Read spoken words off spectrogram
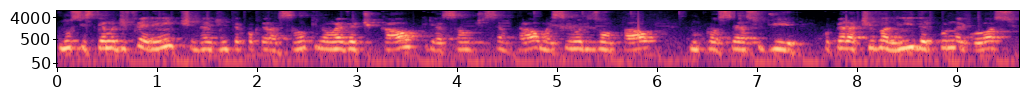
num sistema diferente né, de intercooperação, que não é vertical, criação de central, mas sim horizontal, num processo de cooperativa líder por negócio,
